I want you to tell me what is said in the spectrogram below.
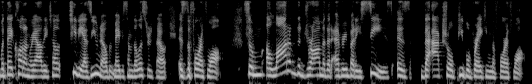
what they call it on reality tv as you know but maybe some of the listeners know is the fourth wall so a lot of the drama that everybody sees is the actual people breaking the fourth wall.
